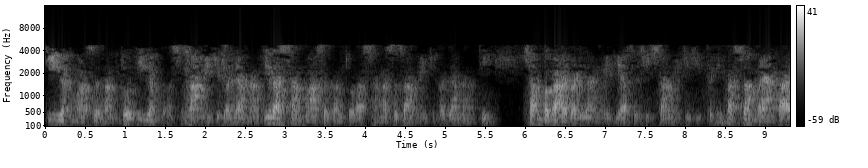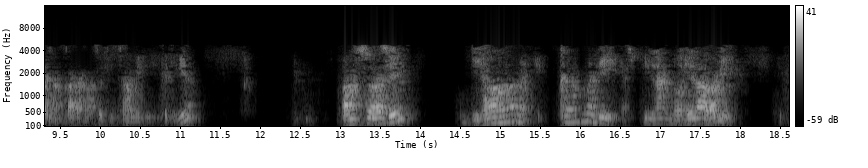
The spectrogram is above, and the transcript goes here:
තීගං වාස සන්තෝ තීගං වාස සාමීච පදානාති රස්සං වාස සන්තෝ රස්සං වාස සාමීච පදානාති සම්බකාය පරිදාන වේදියාස සිස්සාමීච සික්කති පස්සම් බයං කාය සංකාරං වාස සිස්සාමීච සික්කති ආශ්වාසේ ධ්‍යාන එකම දේ අස්පිල්ලන් නොහෙලා වගේ එක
